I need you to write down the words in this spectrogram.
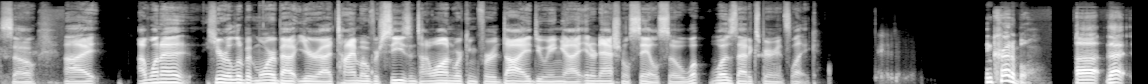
So uh, I want to hear a little bit more about your uh, time overseas in Taiwan working for Dye doing uh, international sales. So what was that experience like? incredible. Uh, that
